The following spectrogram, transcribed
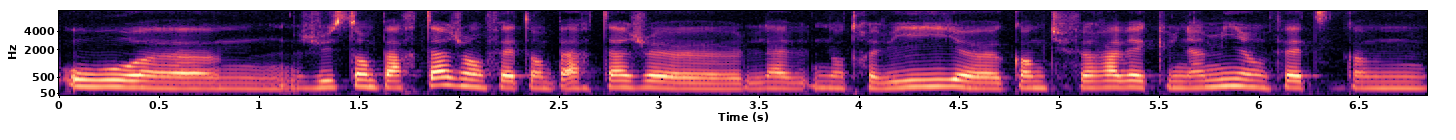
ou euh, juste en partage en fait, on partage euh, notre vie comme tu feras avec une amie en fait, comme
